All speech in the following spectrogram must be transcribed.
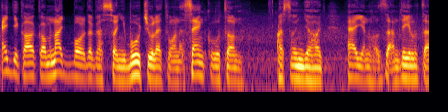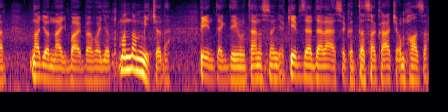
egyik alkalom nagy boldogasszonyi búcsú lett volna Szenkúton, azt mondja, hogy eljön hozzám délután, nagyon nagy bajba vagyok. Mondom, micsoda? Péntek délután azt mondja, képzeld el, elszökött a szakácsom haza.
